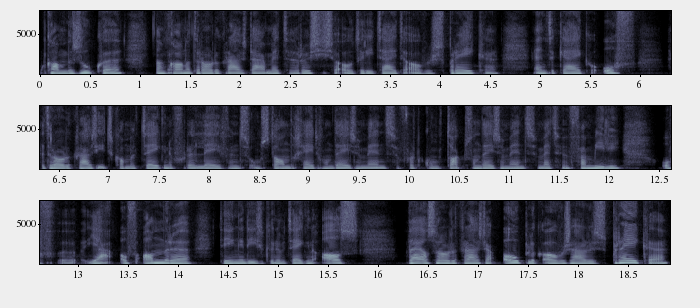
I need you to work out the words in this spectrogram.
kan bezoeken, dan kan het Rode Kruis daar met de Russische autoriteiten over spreken. En te kijken of het Rode Kruis iets kan betekenen voor de levensomstandigheden van deze mensen, voor het contact van deze mensen met hun familie of, ja, of andere dingen die ze kunnen betekenen. Als wij als Rode Kruis daar openlijk over zouden spreken,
